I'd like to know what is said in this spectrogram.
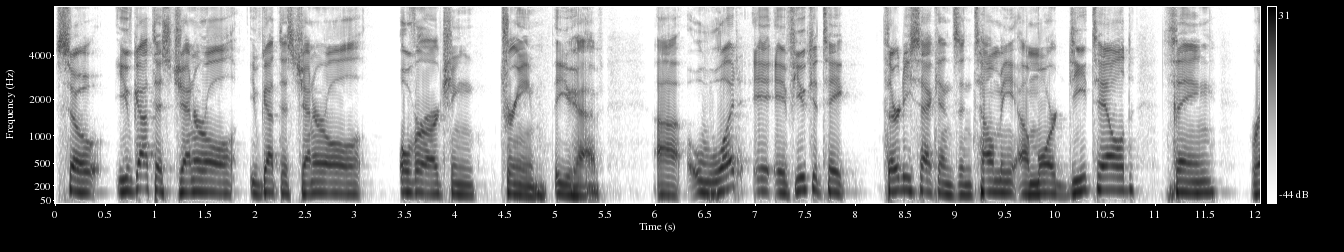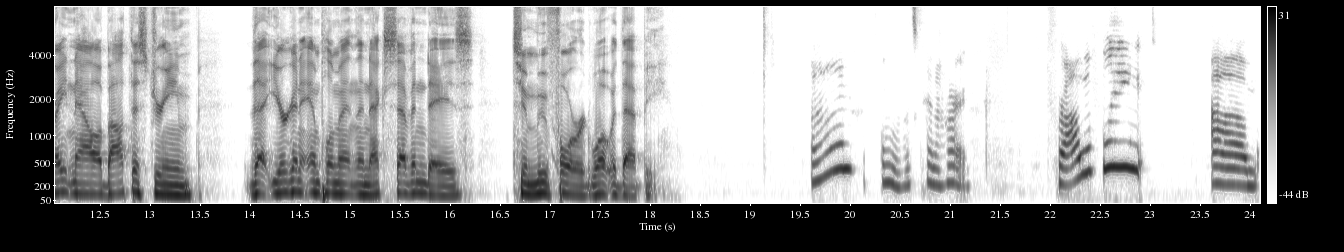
so you've got this general, you've got this general overarching dream that you have. Uh, what if you could take 30 seconds and tell me a more detailed thing right now about this dream that you're going to implement in the next seven days to move forward? What would that be? Um, oh, that's kind of hard. Probably, um,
